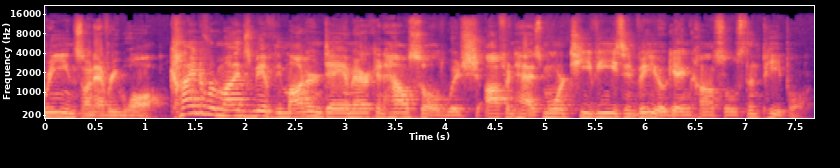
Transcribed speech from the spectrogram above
screens on every wall. Kind of reminds me of the modern day American household, which often has more TVs and video game consoles than people.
